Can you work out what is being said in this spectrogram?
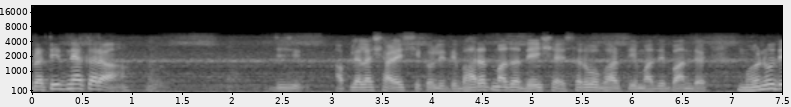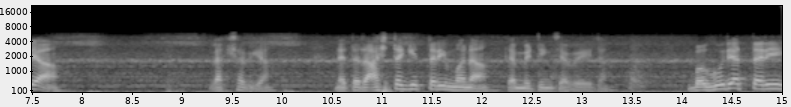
प्रतिज्ञा करा. जी आपल्याला शाळेत शिकवली ते भारत माझा देश आहे सर्व भारतीय माझे बांधव म्हणू द्या. लक्षात घ्या. नाहीतर राष्ट्रगीत तरी म्हणा त्या मिटिंगच्या वेळेला. बघू द्यात तरी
